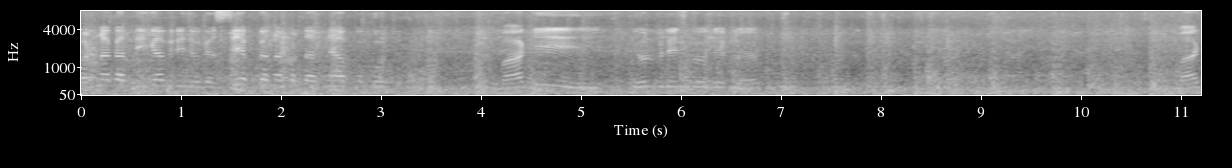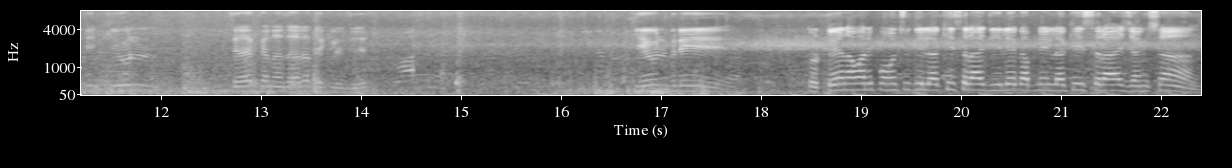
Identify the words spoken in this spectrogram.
पटना का दीघा ब्रिज हो गया, सेफ़ करना पड़ता है अपने आप को खुद। बाकी क्यूल ब्रिज को देख लो। बाकी क्यूल शहर का नज़ारा देख लीजिए। क्यूल ब्रिज। तो ट्रेन हमारी पहुँच चुकी लखीसराय ज़िले का, अपनी Lakhisarai junction.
